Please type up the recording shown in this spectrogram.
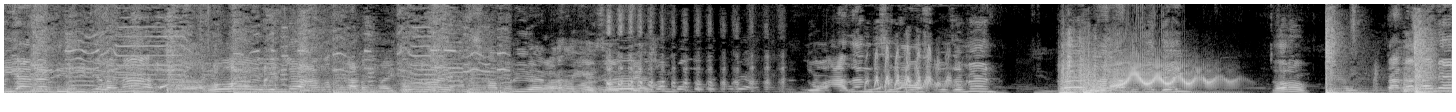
কি আনা ডিজিটাল না? ও এগুলা আগত কাটন নাই তো ছাপড়ি আয় না ওরা দিকে আমার। এসে বেশ- দো আজান দিছে নামাজ পড়তে মেন ধরো। টাকা নাই না।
